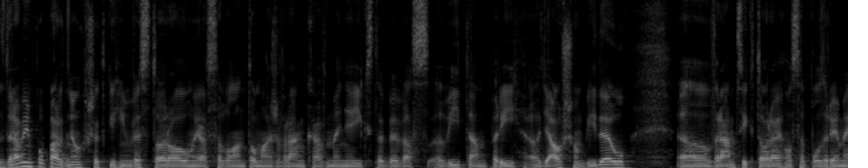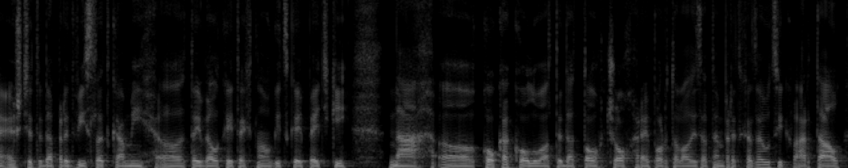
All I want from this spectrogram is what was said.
Zdravím po pár dňoch všetkých investorov, ja sa volám Tomáš Vranka, v mene XTB vás vítam pri e, ďalšom videu, e, v rámci ktorého sa pozrieme ešte teda pred výsledkami e, tej veľkej technologickej peťky na Coca-Colu a teda to, čo reportovali za ten predchádzajúci kvartál.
